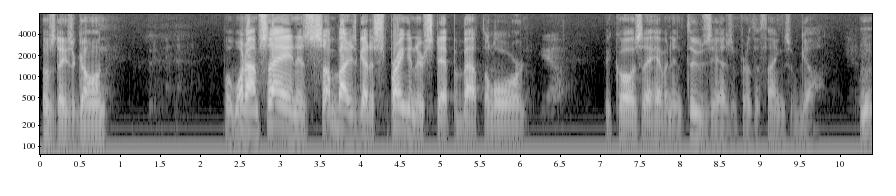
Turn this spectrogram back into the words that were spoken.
Those days are gone. But what I'm saying is somebody's got a spring in their step about the Lord because they have an enthusiasm for the things of God. Hmm?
